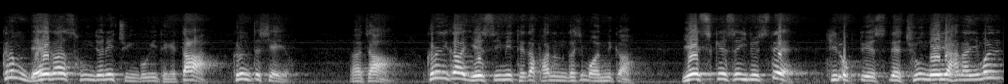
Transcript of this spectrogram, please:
그럼 내가 성전의 주인공이 되겠다. 그런 뜻이에요. 아, 자, 그러니까 예수님이 대답하는 것이 뭡니까? 예수께서 이르실 때 기록되었을 때주 너희 하나님을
